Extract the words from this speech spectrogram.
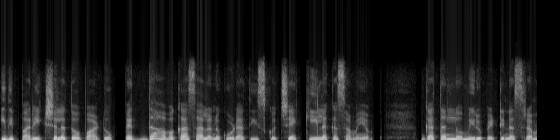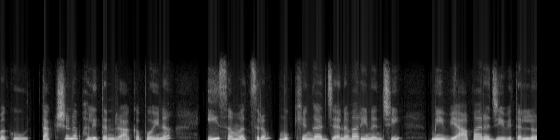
ఇది పరీక్షలతో పాటు పెద్ద అవకాశాలను కూడా తీసుకొచ్చే కీలక సమయం. గతంలో మీరు పెట్టిన శ్రమకు తక్షణ ఫలితం రాకపోయినా ఈ సంవత్సరం ముఖ్యంగా జనవరి నుంచి మీ వ్యాపార జీవితంలో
